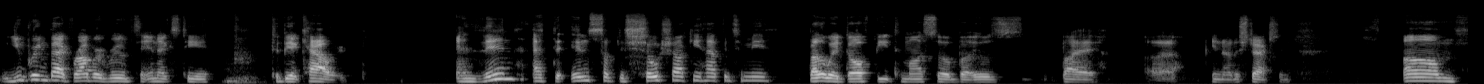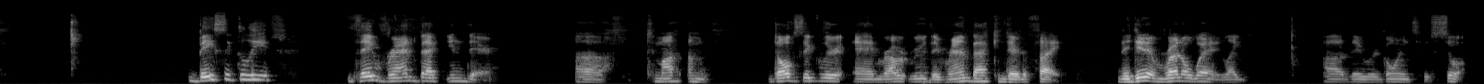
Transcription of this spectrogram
you bring back Robert Roode to NXT to be a coward, and then at the end, something so shocking happened to me. By the way, Dolph beat Tommaso, but it was by, uh, you know, distraction. Um, basically, they ran back in there. Uh, Tomas, um, Dolph Ziggler and Robert Roode, they ran back in there to fight. They didn't run away like uh, they were going to. So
